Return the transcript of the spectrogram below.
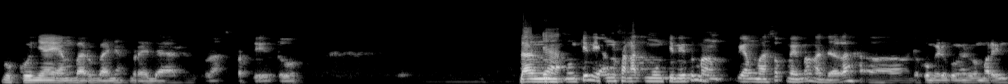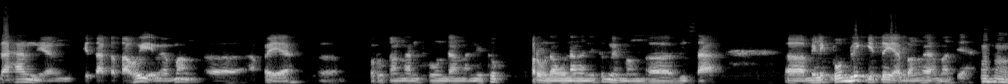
bukunya yang baru banyak beredar kurang seperti itu dan ya. mungkin yang sangat mungkin itu yang masuk memang adalah eh, dokumen-dokumen uh, pemerintahan yang kita ketahui memang uh, apa ya uh, perundangan-perundangan itu perundang-undangan itu memang uh, bisa uh, milik publik gitu ya Bang Rahmat ya. Mm -hmm.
